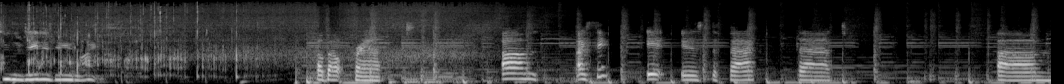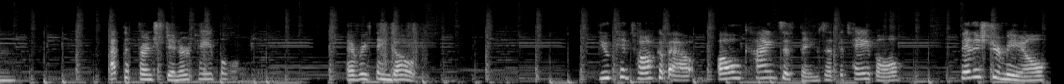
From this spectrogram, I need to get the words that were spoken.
to their day to day life. About France. Um, I think it is the fact that um, at the French dinner table, everything goes. You can talk about all kinds of things at the table, finish your meal,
